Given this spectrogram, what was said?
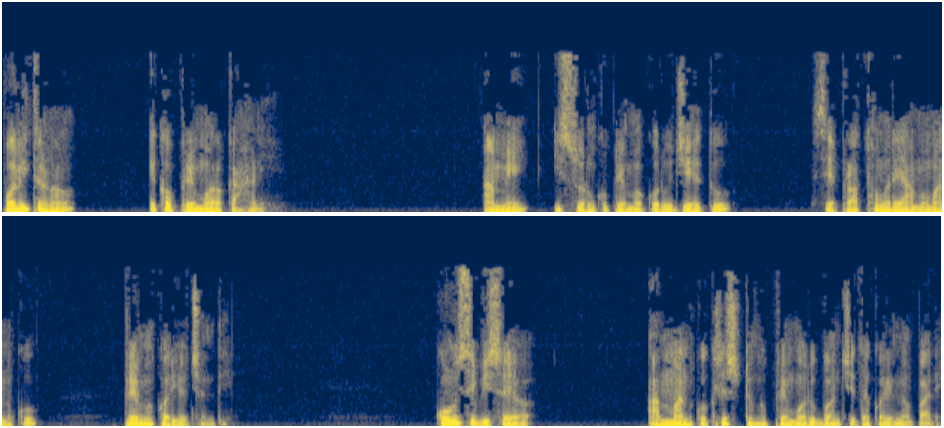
ପରିତ୍ରାଣ ଏକ ପ୍ରେମର କାହାଣୀ। ଆମେ ଈଶ୍ୱରଙ୍କୁ ପ୍ରେମ କରୁ ଯେହେତୁ ସେ ପ୍ରଥମରେ ଆମମାନଙ୍କୁ ପ୍ରେମ କରିଅଛନ୍ତି। କୌଣସି ବିଷୟ ଆମମାନଙ୍କୁ ଖ୍ରୀଷ୍ଟଙ୍କ ପ୍ରେମରୁ ବଞ୍ଚିତ କରିନପାରେ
